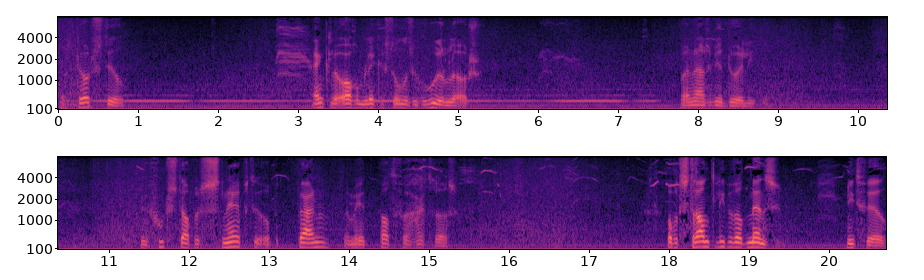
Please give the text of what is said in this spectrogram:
Het was doodstil. Enkele ogenblikken stonden ze roerloos. Waarna ze weer doorliepen. Hun voetstappen snerpten op het puin waarmee het pad verhard was. Op het strand liepen wat mensen. Niet veel.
